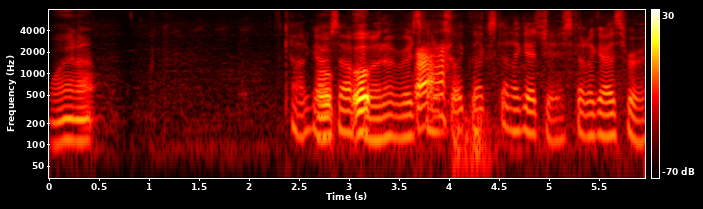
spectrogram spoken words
Werner. Can't go Up, so up. far. Red's Ah. gonna, Black, going to get you. He's got to go through.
